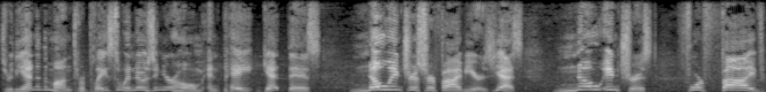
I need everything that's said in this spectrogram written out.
through the end of the month, replace the windows in your home and pay, get this, no interest for five years. Yes, no interest for five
